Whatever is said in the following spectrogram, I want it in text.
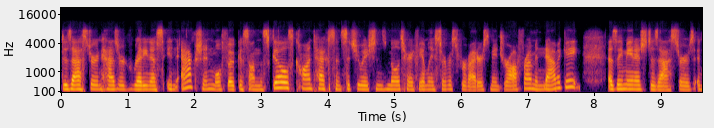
Disaster and hazard readiness in action will focus on the skills, contexts, and situations military family service providers may draw from and navigate as they manage disasters and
